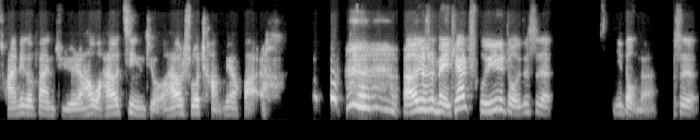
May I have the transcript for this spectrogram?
传这个饭局，然后我还要敬酒，还要说场面话，然后，然后就是每天处于一种就是你懂的，就是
